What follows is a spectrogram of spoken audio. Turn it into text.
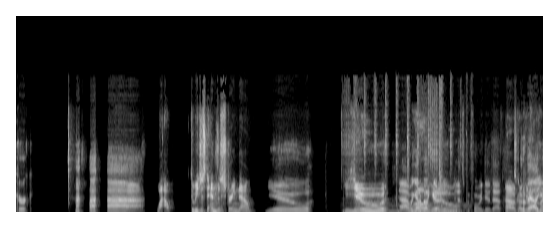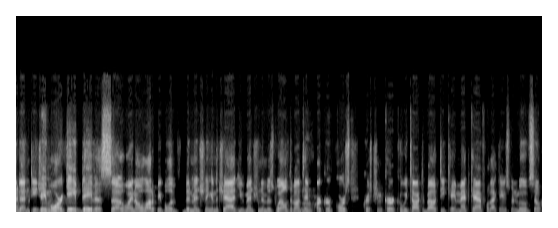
Kirk? wow. Do we just end the stream now? You. You. Nah, we got oh, about 15 you. minutes before we do that. Oh, okay, to value then. DJ Moore, Gabe Davis, uh, who I know a lot of people have been mentioning in the chat. You've mentioned him as well. DeVante mm. Parker, of course. Christian Kirk, who we talked about. DK Metcalf. Well, that game's been moved, so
